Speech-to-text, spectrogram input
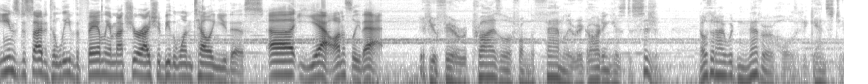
Ian's decided to leave the family. I'm not sure I should be the one telling you this. Uh, yeah, honestly, that. If you fear reprisal from the family regarding his decision, know that I would never hold it against you.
